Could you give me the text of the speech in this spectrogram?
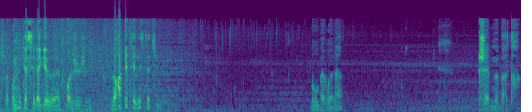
Je crois qu'on a cassé la gueule à trois juges. On leur a pété les statues. Bon bah voilà. J'aime me battre.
